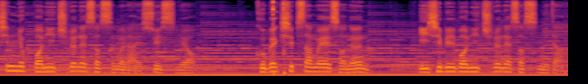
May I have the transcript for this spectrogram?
16번이 출연했었음을 알 수 있으며 913회에서는 21번이 출연했었습니다.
